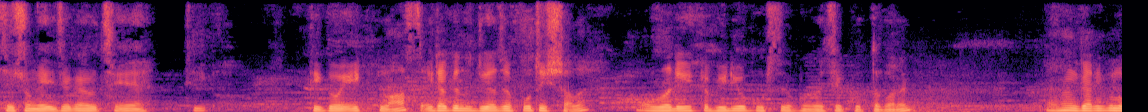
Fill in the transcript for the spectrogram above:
সেই সঙ্গে এই জায়গায় হচ্ছে টিকো এইট প্লাস এটা কিন্তু দুই হাজার পঁচিশ সালে। অলরেডি একটা ভিডিও করছি, আপনারা চেক করতে পারেন। এখন গাড়িগুলো,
